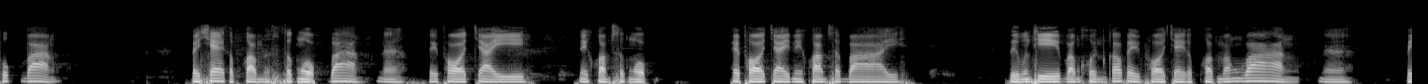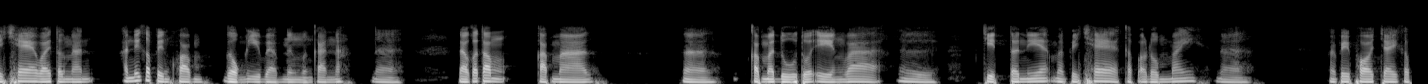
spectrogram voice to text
ทุกข์บ้าง ไปแช่กับความสงบบ้างนะไปพอใจในความสงบ ไปพอใจในความสบาย หรือบางทีบางคนก็ไปพอใจกับความว่างๆนะไปแช่ไว้ตรงนั้น อันนี้ก็เป็นความหลงอีกแบบหนึ่งเหมือนกันนะนะเราก็ต้องกลับมากลับมาดูตัวเองว่า เออ จิตตอนนี้มันไปแช่กับอารมณ์ไหมนะมันไปพอใจกับ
